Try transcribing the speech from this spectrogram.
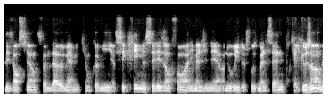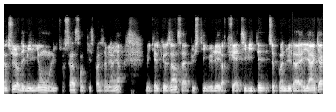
les anciens soldats eux-mêmes qui ont commis ces crimes, c'est les enfants à l'imaginaire nourris de choses malsaines. Pour quelques-uns, bien sûr, des millions ont lu tout ça sans qu'il se passe jamais rien, mais quelques-uns, ça a pu stimuler leur créativité de ce point de vue-là. Il y a un cas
